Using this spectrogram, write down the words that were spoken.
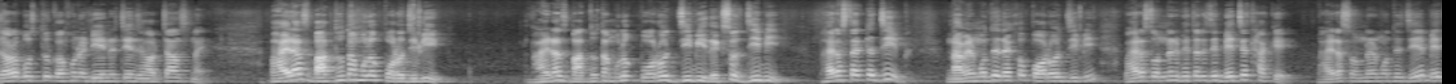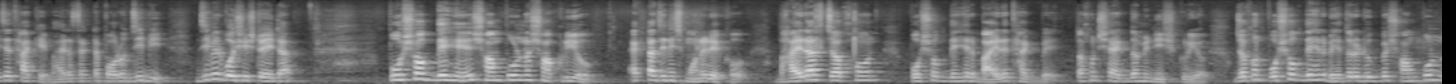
জড়বস্তুর কখনো ডিএনএ চেঞ্জ হওয়ার চান্স নাই। ভাইরাস বাধ্যতামূলক পরজীবী, ভাইরাস বাধ্যতামূলক পরজীবী, দেখছ? জীবী। ভাইরাস তো একটা জীব। নামের মধ্যে দেখো পরজীবী। ভাইরাস অন্যের ভেতরে যে বেঁচে থাকে ভাইরাস অন্যের মধ্যে যে বেঁচে থাকে, ভাইরাস একটা পরজীবী, জীবের বৈশিষ্ট্য এটা। পোষক দেহে সম্পূর্ণ সক্রিয়। একটা জিনিস মনে রেখো, ভাইরাস যখন পোষক দেহের বাইরে থাকবে, তখন সে একদমই নিষ্ক্রিয়। যখন পোষক দেহের ভেতরে ঢুকবে, সম্পূর্ণ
